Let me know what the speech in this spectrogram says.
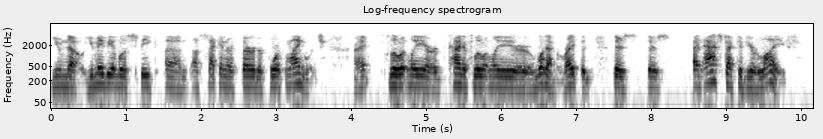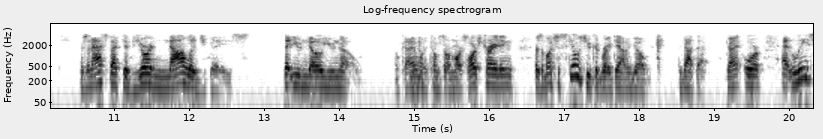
you know. You may be able to speak um, a second or third or fourth language, right? Fluently or kind of fluently or whatever, right? But there's there's an aspect of your life, there's an aspect of your knowledge base that you know you know. Okay, mm-hmm. when it comes to our martial arts training, there's a bunch of skills you could write down and go, I got that. Okay, or at least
